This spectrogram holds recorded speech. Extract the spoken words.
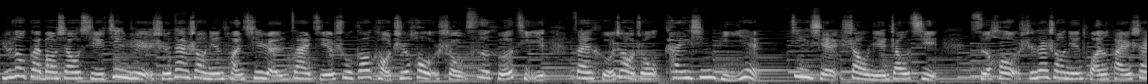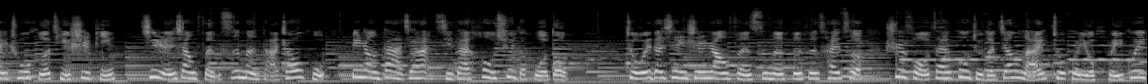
娱乐快报消息：近日，时代少年团七人在结束高考之后首次合体，在合照中开心毕业，尽显少年朝气。此后，时代少年团还晒出合体视频，七人向粉丝们打招呼，并让大家期待后续的活动。久违的现身让粉丝们纷纷猜测，是否在不久的将来就会有回归，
